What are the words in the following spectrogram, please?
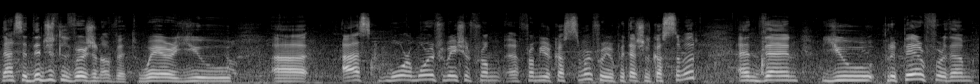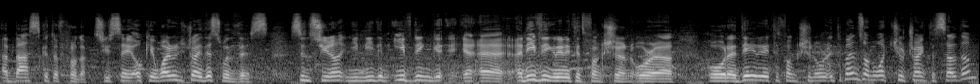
That's a digital version of it where you uh, ask more and more information from, uh, from your customer, from your potential customer, and then you prepare for them a basket of products. You say, okay, why don't you try this with this? Since you, know, you need an evening, uh, uh, an evening related function or a, or a day related function, or it depends on what you're trying to sell them.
